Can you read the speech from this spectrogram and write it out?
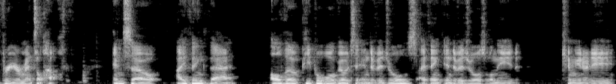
for your mental health. And so I think that although people will go to individuals, I think individuals will need community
